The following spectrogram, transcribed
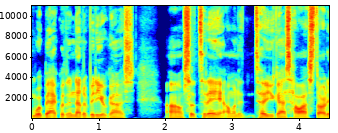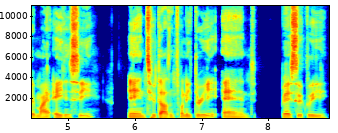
we're back with another video, guys. Um, so today I want to tell you guys how I started my agency in 2023 and basically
